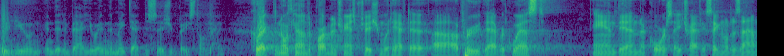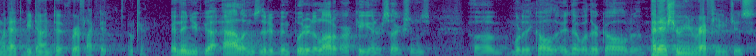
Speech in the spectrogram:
review and- and then evaluate and then make that decision based on that. Correct. The North Carolina Department of Transportation would have to uh, approve that request, and then, of course, a traffic signal design would have to be done to reflect it. Okay. And then you've got islands that have been put at a lot of our key intersections. Uh, What do they call, is that what they're called? Uh, Pedestrian refuges.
